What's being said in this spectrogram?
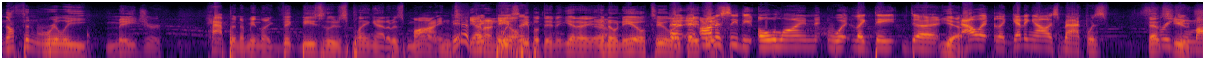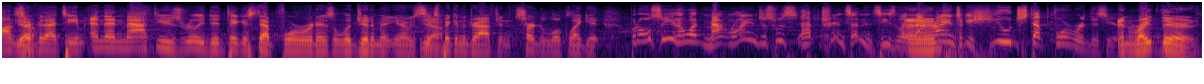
Nothing really major happened. I mean, like Vic Beasley was playing out of his mind. Yeah, Yeah, Vic and Beasley- people didn't, you know, and O'Neal too. Like Uh, they, they- honestly, the O line, what like they, the Yeah. Alec, like getting Alex Mack was That freaking huge, monster yeah. for that team. And then Matthews really did take a step forward as a legitimate, you know, six Yeah. pick in the draft and started to look like it. But also, you know what, Matt Ryan just was had a transcendent season. Like Matt Ryan took a huge step forward this year. And right there,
